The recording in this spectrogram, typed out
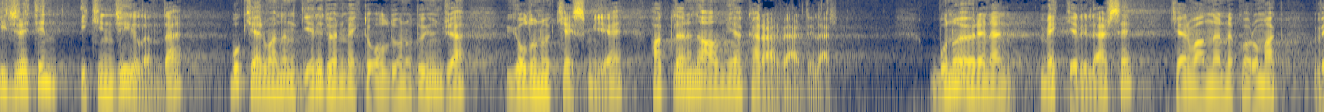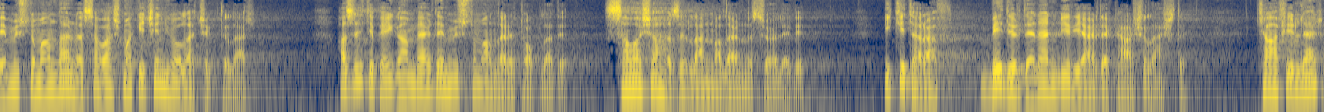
Hicretin ikinci yılında bu kervanın geri dönmekte olduğunu duyunca yolunu kesmeye, haklarını almaya karar verdiler. Bunu öğrenen Mekkelilerse kervanlarını korumak ve Müslümanlarla savaşmak için yola çıktılar. Hazreti Peygamber de Müslümanları topladı. Savaşa hazırlanmalarını söyledi. İki taraf Bedir denen bir yerde karşılaştı. Kafirler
